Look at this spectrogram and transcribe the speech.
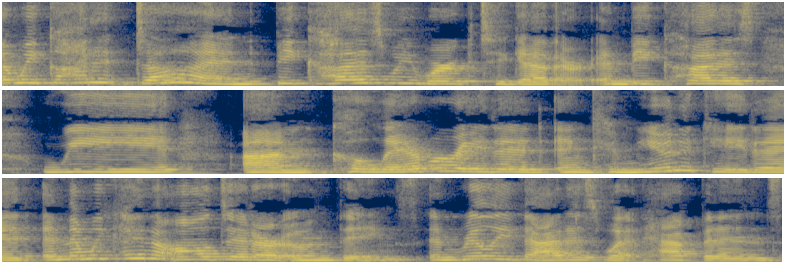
and we got it done because we worked together and because we um, collaborated and communicated. And then we kind of all did our own things. And really, that is what happens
